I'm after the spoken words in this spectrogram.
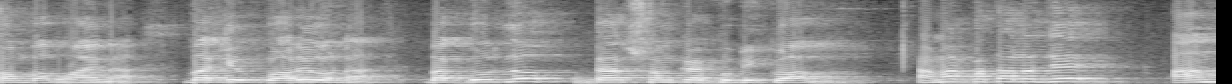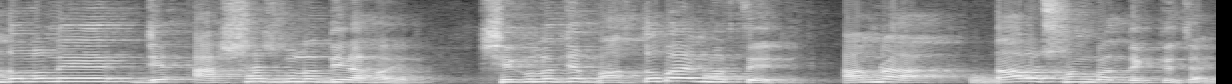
সম্ভব হয় না, বা কেউ করেও না, বা করলেও তার সংখ্যা খুবই কম। আমার কথা হলো যে, আন্দোলনে যে আশ্বাসগুলো দেওয়া হয়, সেগুলো যে বাস্তবায়ন হচ্ছে, আমরা তারও সংবাদ দেখতে চাই।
